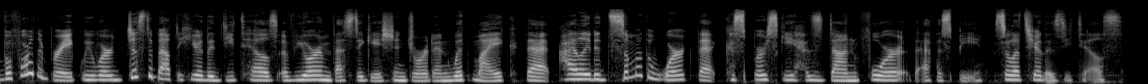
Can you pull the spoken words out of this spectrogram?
Before the break, we were just about to hear the details of your investigation, Jordan, with Mike that highlighted some of the work that Kaspersky has done for the FSB. So let's hear those details.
